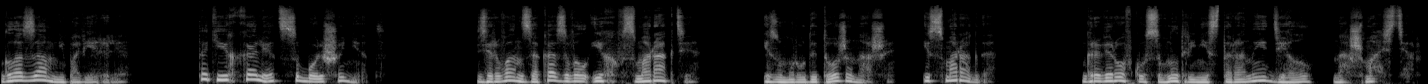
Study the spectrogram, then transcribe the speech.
глазам не поверили. Таких колец больше нет. Зерван заказывал их в Смарагде. Изумруды тоже наши, из Смарагда. Гравировку с внутренней стороны делал наш мастер.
